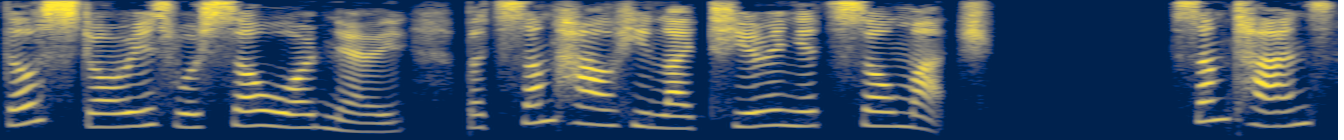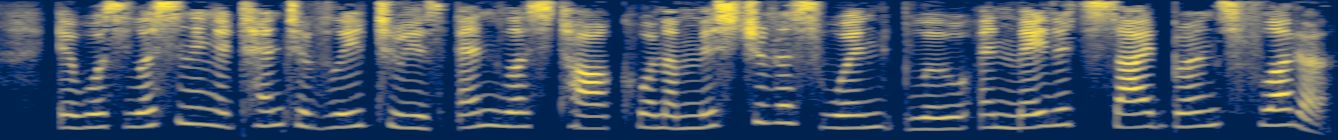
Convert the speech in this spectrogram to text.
Those stories were so ordinary, but somehow he liked hearing it so much. Sometimes, it was listening attentively to his endless talk when a mischievous wind blew and made its sideburns flutter.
